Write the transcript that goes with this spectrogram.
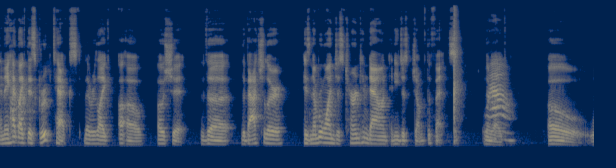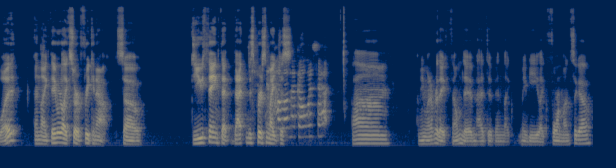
and they had like this group text that was like, "Uh oh, oh shit, the the Bachelor, his number one just turned him down and he just jumped the fence." And they're like, Wow. oh what and like they were like sort of freaking out so do you think that that this person might How just long ago was that? um i mean whenever they filmed it, it had to have been like maybe like four months ago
